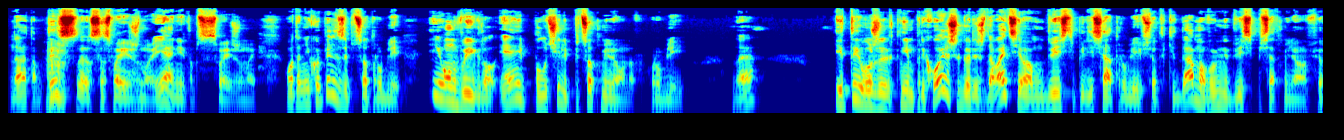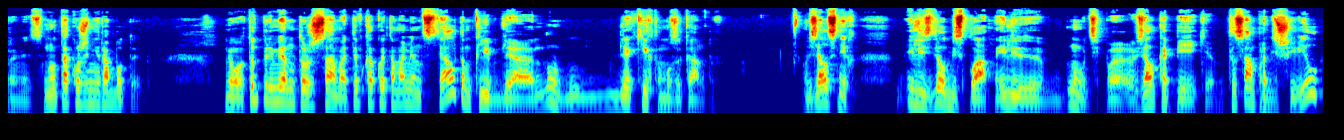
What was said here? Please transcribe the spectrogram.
да, там, ты с- со своей женой, и они там со своей женой. Вот они купили за 500 рублей, и он выиграл, и они получили 500 миллионов рублей, да. И ты уже к ним приходишь и говоришь, давайте я вам 250 рублей все-таки дам, а вы мне 250 миллионов вернете. Ну, так уже не работает. Вот. Тут примерно то же самое. Ты в какой-то момент снял там клип для, ну, для каких-то музыкантов, взял с них или сделал бесплатно, или, ну, типа, взял копейки. Ты сам продешевил,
